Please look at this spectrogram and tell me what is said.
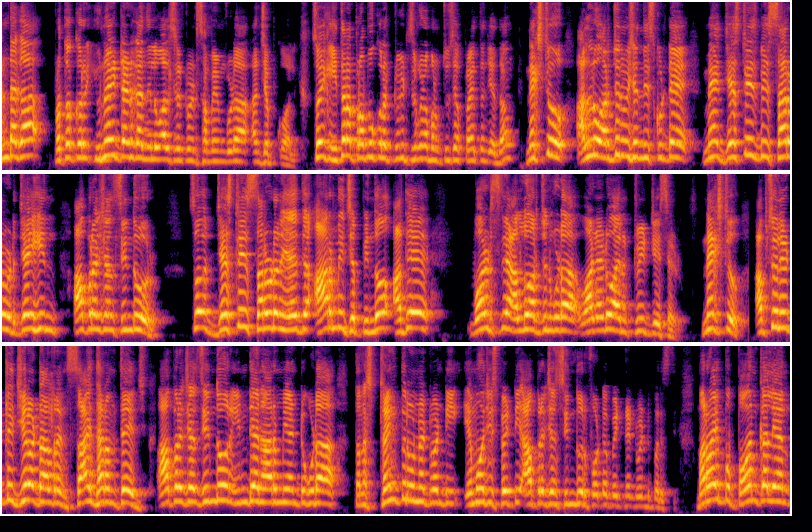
అండగా ప్రతి ఒక్కరు యునైటెడ్గా నిలవాల్సినటువంటి సమయం కూడా అని చెప్పుకోవాలి. సో ఇక ఇతర ప్రముఖుల ట్వీట్స్ కూడా మనం చూసే ప్రయత్నం చేద్దాం. నెక్స్ట్ అల్లు అర్జున్ విషయం తీసుకుంటే మే justice be served Jai Hind operation Sindoor so justice served అని ఏదైతే ఆర్మీ చెప్పిందో అదే వర్డ్స్ని అల్లు అర్జున్ కూడా వాడాడు ఆయన ట్వీట్ చేశాడు. Next absolutely zero tolerance Sai Dharam Tej. Operation Sindoor Indian army అంటూ కూడా తన స్ట్రెంగ్త్ ఉన్నటువంటి ఎమోజీస్ పెట్టి ఆపరేషన్ సింధూర్ ఫోటో పెట్టినటువంటి పరిస్థితి. మరోవైపు పవన్ కళ్యాణ్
